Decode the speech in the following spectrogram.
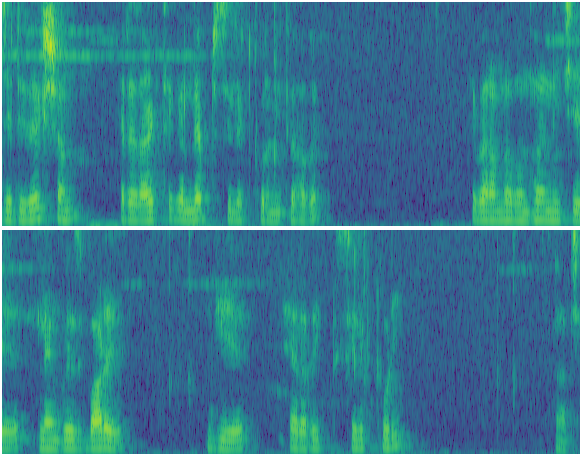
যে ডিরেকশন এটা রাইট থেকে লেফট সিলেক্ট করে নিতে হবে। এবার আমরা বন্ধুরা নিচে ল্যাঙ্গুয়েজ বাড়ে গিয়ে অ্যারাবিক সিলেক্ট করি। আচ্ছা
